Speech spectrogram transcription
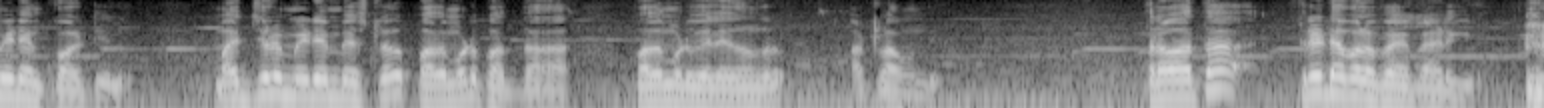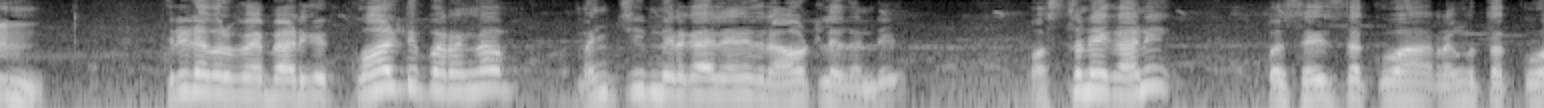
మీడియం క్వాలిటీలు. మధ్యలో మీడియం బేస్లో పదమూడు పద్నా పదమూడు వేల ఐదు వందలు అట్లా ఉంది. తర్వాత త్రీ డబల్ ఫైవ్ బ్యాడ్కి. త్రీ డబల్ ఫైవ్ బ్యాడ్కి క్వాలిటీ పరంగా మంచి మిరగాయలు అనేది రావట్లేదండి. వస్తున్నాయి కానీ కొద్ది సైజు తక్కువ రంగు తక్కువ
